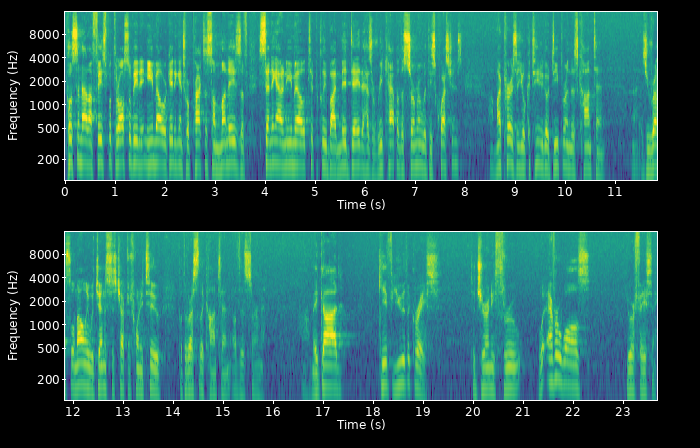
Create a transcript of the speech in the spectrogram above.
post them out on Facebook. They're also being an email. We're getting into a practice on Mondays of sending out an email, typically by midday, that has a recap of the sermon with these questions. Uh, my prayer is that you'll continue to go deeper in this content uh, as you wrestle not only with Genesis chapter 22, but the rest of the content of this sermon. Uh, may God give you the grace to journey through whatever walls you are facing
